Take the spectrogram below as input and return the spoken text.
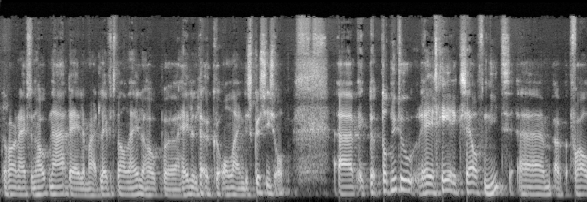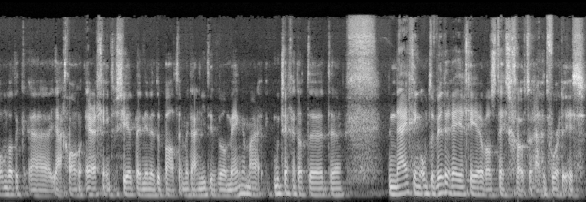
corona heeft een hoop nadelen, maar het levert wel een hele hoop hele leuke online discussies op. Ik, tot nu toe reageer ik zelf niet. Ehm, vooral omdat ik ja, gewoon erg geïnteresseerd ben in het debat en me daar niet in wil mengen. Maar ik moet zeggen dat de, de neiging om te willen reageren wel steeds groter aan het worden is.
